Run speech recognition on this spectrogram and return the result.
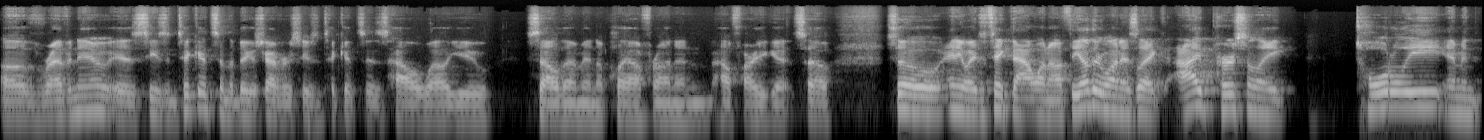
of revenue is season tickets, and the biggest driver of season tickets is how well you sell them in a playoff run and how far you get. So so anyway, to take that one off, the other one is like I personally totally am in,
